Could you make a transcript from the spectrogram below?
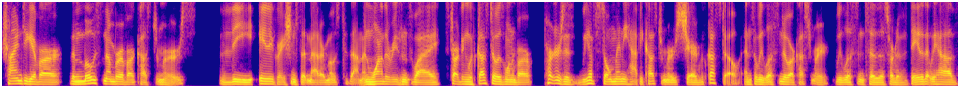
trying to give our the most number of our customers the integrations that matter most to them. And one of the reasons why starting with Gusto as one of our partners is we have so many happy customers shared with Gusto. And so we listen to our customer, we listen to the sort of data that we have,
